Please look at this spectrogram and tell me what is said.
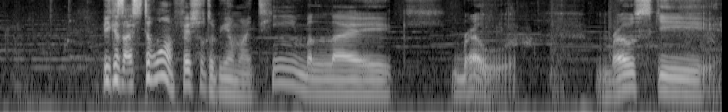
because I still want Fischl to be on my team, but like... Bro. Broski.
